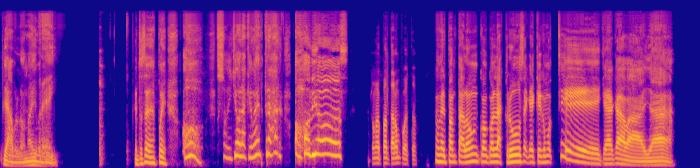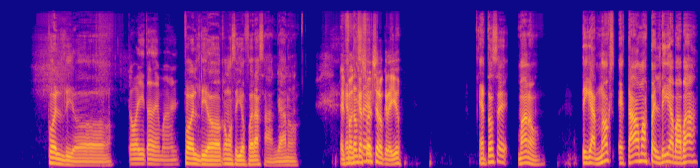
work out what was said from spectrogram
diablo, no hay brain. Entonces después, oh, soy yo la que va a entrar. Oh, Dios. Con el pantalón puesto. Con el pantalón, con, con las cruces, que es que como, sí, que acaba ya. Por Dios, Caballita de mar. por Dios, como si yo fuera zángano. El fan Entonces- casual se lo creyó. Entonces, mano, Tegan Knox estaba más perdida, papá.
